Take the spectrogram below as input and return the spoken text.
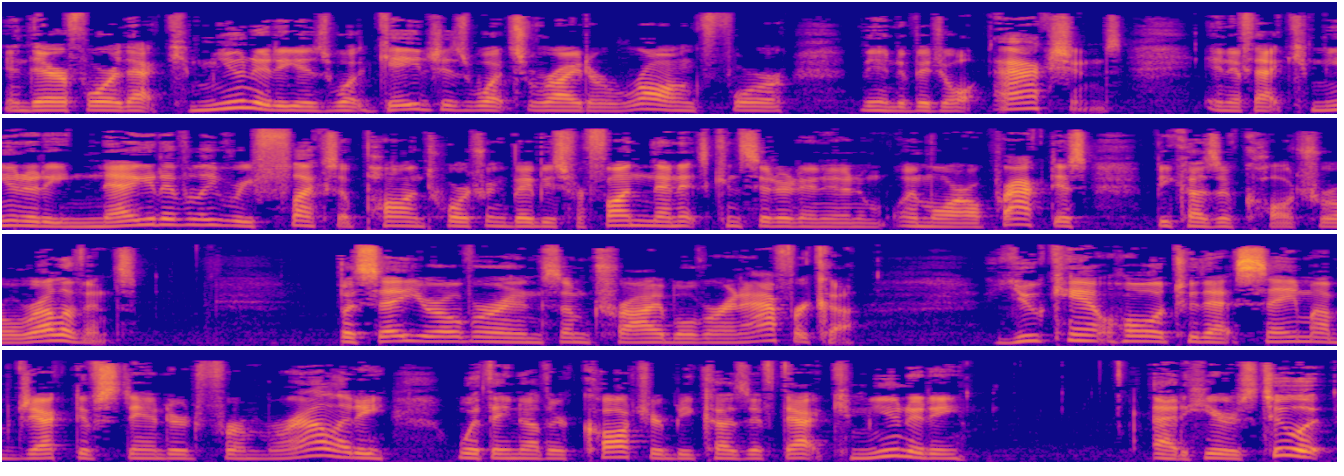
and therefore, that community is what gauges what's right or wrong for the individual actions. And if that community negatively reflects upon torturing babies for fun, then it's considered an immoral practice because of cultural relevance. But say you're over in some tribe over in Africa you can't hold to that same objective standard for morality with another culture because if that community adheres to it,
